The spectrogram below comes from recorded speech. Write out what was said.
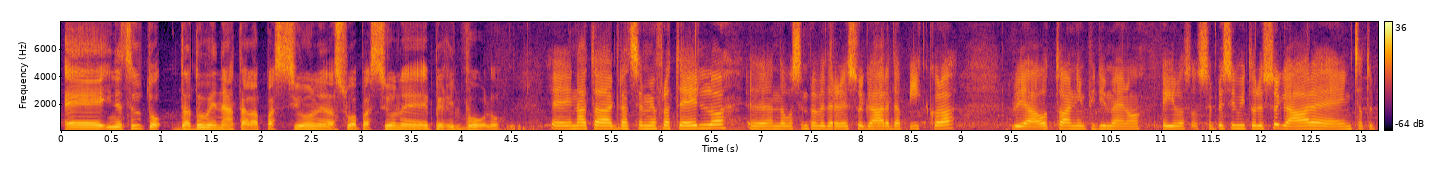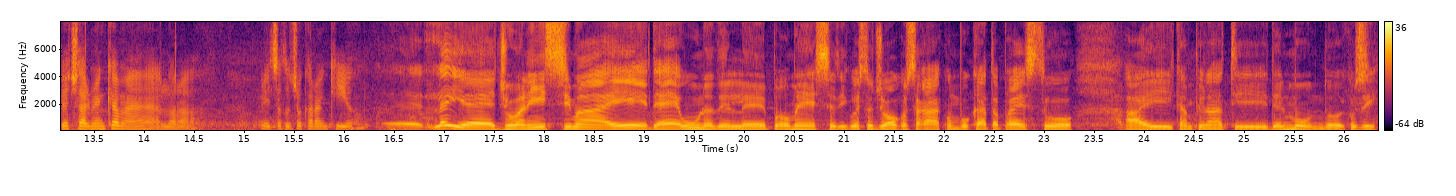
Eh, innanzitutto da dove è nata la passione, la sua passione per il volo? È nata grazie a mio fratello, eh, andavo sempre a vedere le sue gare da piccola, lui ha otto anni più di me e io ho sempre seguito le sue gare e ha iniziato a piacermi anche a me, allora ho iniziato a giocare anch'io. Eh, lei è giovanissima ed è una delle promesse di questo gioco, sarà convocata presto ai campionati del mondo e così?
